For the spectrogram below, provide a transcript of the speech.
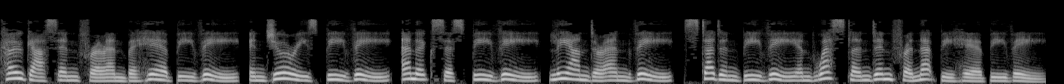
Cogas Infra en Beheer BV, Induris BV, Enexis BV, Liander NV, Stedin BV and Westland Infra Netbeheer BV.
